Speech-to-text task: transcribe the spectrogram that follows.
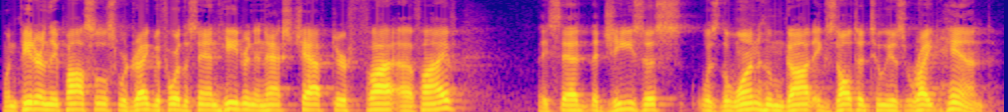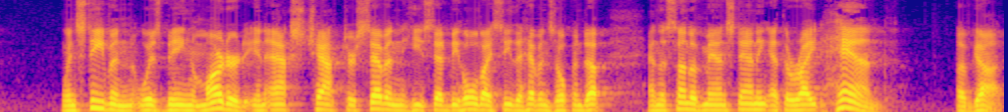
When Peter and the apostles were dragged before the Sanhedrin in Acts chapter 5, uh, they said that Jesus was the one whom God exalted to his right hand. When Stephen was being martyred in Acts chapter 7, he said, Behold, I see the heavens opened up and the Son of Man standing at the right hand of God.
